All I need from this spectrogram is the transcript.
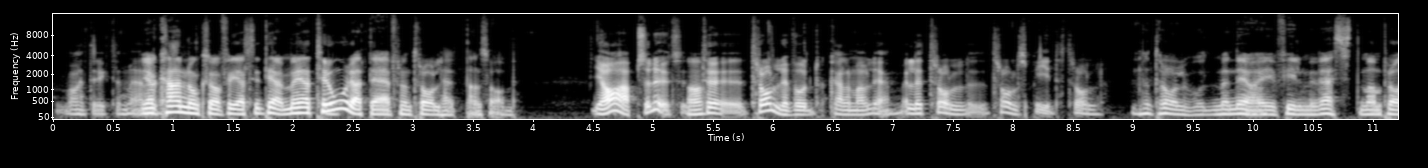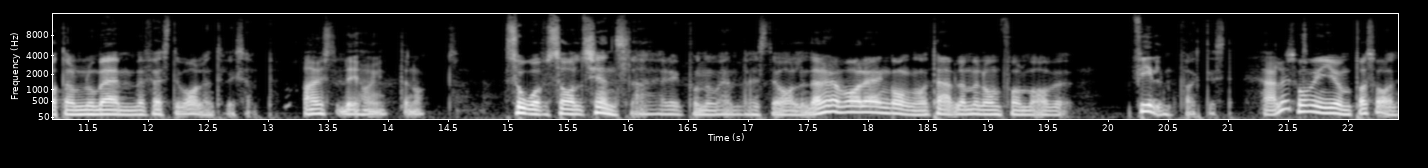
var inte riktigt med. Jag kan också ha felciterat, men jag tror att det är från Trollhättan Saab. Ja, absolut. Ja. Tr- Trollywood kallar man väl det. Eller troll, Trollspeed. Troll. Trollwood, men det är i Film i Väst. Man pratar om Novemberfestivalen till exempel. Ja, just det. Det har ju inte något. Sovsalskänsla är det på Novemberfestivalen. Där har jag varit en gång och tävlat med någon form av film faktiskt. Härligt. Sov i en gympasal.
